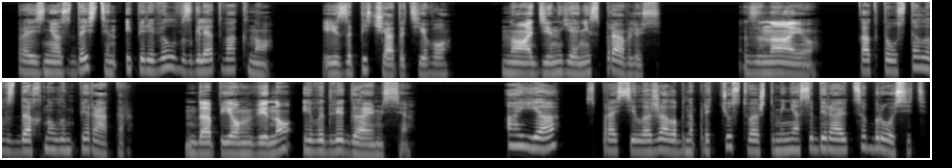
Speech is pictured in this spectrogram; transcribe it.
— произнес Дестин и перевел взгляд в окно и запечатать его. Но один я не справлюсь. Знаю. Как-то устало вздохнул император. Допьем вино и выдвигаемся. А я? Спросила жалобно, предчувствуя, что меня собираются бросить.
